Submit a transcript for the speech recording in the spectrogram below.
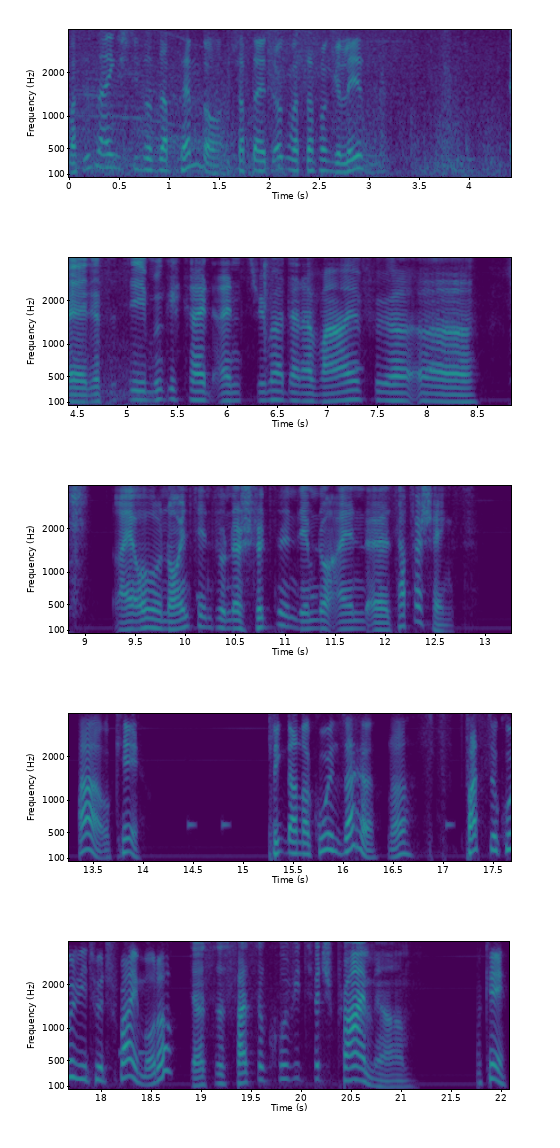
was ist denn eigentlich dieser September? Ich habe da jetzt irgendwas davon gelesen. Äh, das ist die Möglichkeit, einen Streamer deiner Wahl für äh, 3,19 Euro zu unterstützen, indem du einen äh, Sub verschenkst. Ah, okay. Klingt nach einer coolen Sache, ne? Ist fast so cool wie Twitch Prime, oder? Das ist fast so cool wie Twitch Prime, ja. Okay.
